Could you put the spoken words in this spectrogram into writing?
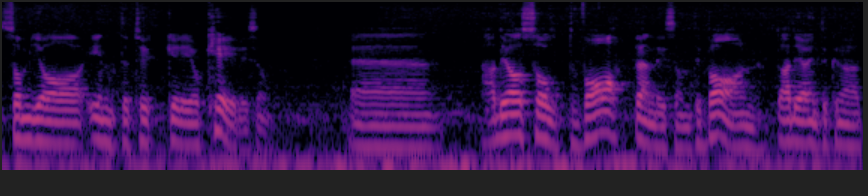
som jag inte tycker är okej liksom. Eh, hade jag sålt vapen liksom till barn, då hade jag inte kunnat,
